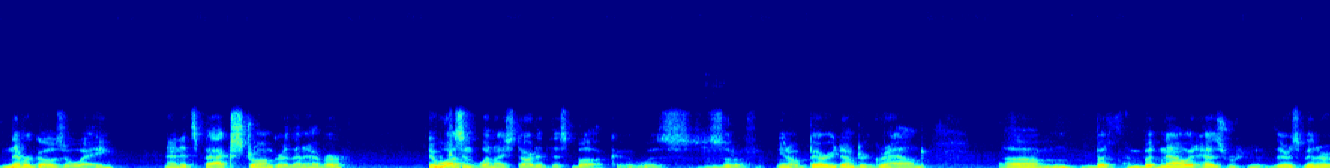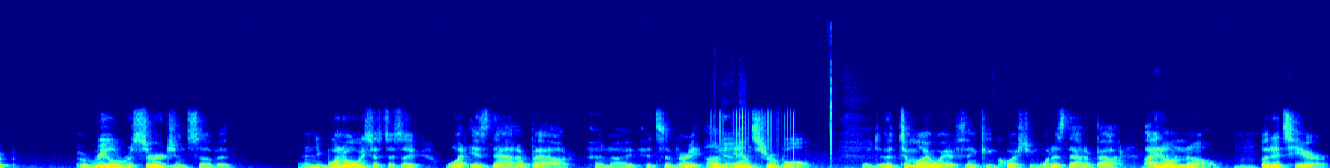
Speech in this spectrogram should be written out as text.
never goes away, and it's back stronger than ever. It wasn't when I started this book. It was mm. sort of, you know, buried underground. Um, but but now it has. There's been a, a real resurgence of it, and one always has to say, "What is that about?" And I, it's a very unanswerable, yeah. uh, to my way of thinking, question. What is that about? I don't know, mm. but it's here,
